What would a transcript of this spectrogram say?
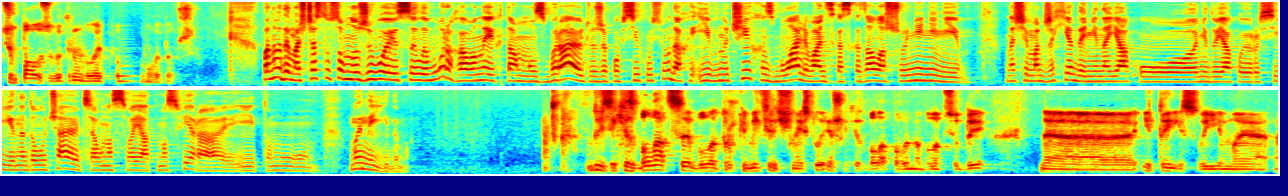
цю паузу витримували якомога довше. Пане Вадиме, ще стосовно живої сили ворога, вони їх там збирають уже по всіх усюдах. І вночі Хезбула Ліванська сказала, що ні, ні, ні, наші маджахеди ні на яку ні до якої Росії не долучаються. У нас своя атмосфера, і тому ми не їдемо. Ну, Дивіться, Хізбалла це була трошки міфічна історія, що Хізбалла повинна була б сюди е, іти із своїми е,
